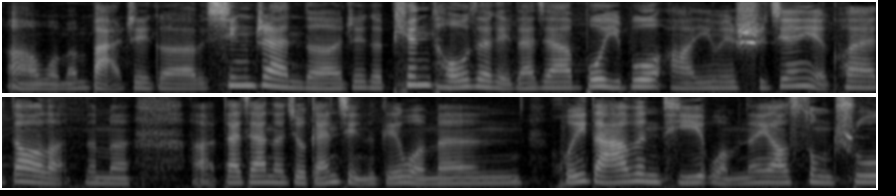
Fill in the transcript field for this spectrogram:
啊、我们把这个星战的这个片头再给大家播一播啊，因为时间也快到了。那么啊、大家呢就赶紧的给我们回答问题，我们呢要送出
